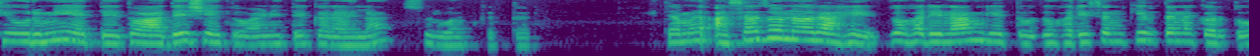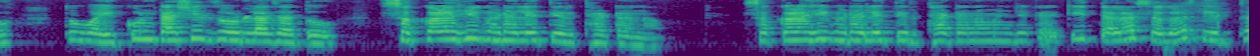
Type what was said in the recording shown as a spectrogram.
ती उर्मी येते तो आदेश येतो आणि ते करायला सुरुवात करतात. त्यामुळे असा जो नर आहे जो हरिनाम घेतो जो हरिसंकीर्तन करतो तो वैकुंठाशी जोडला जातो. सकळही घडले तीर्थाटन. सकळही घडले तीर्थाटन म्हणजे काय? की त्याला सगळं तीर्थ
